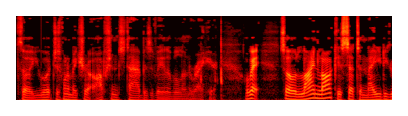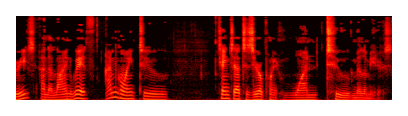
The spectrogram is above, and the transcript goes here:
so you just want to make sure the options tab is available on the right here. Okay, so line lock is set to 90 degrees, and the line width, I'm going to change that to 0.12 millimeters.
